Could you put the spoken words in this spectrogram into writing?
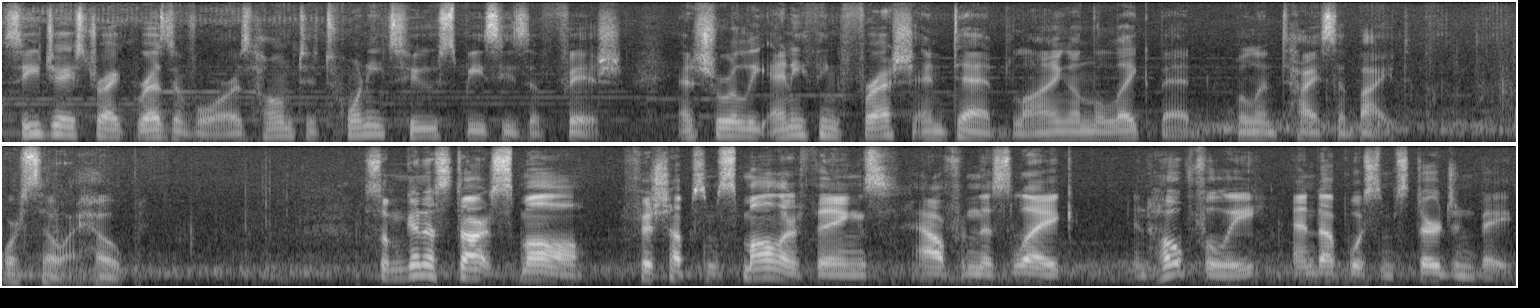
CJ Strike Reservoir is home to 22 species of fish, and surely anything fresh and dead lying on the lake bed will entice a bite. Or so I hope. So I'm gonna start small, fish up some smaller things out from this lake, and hopefully end up with some sturgeon bait.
